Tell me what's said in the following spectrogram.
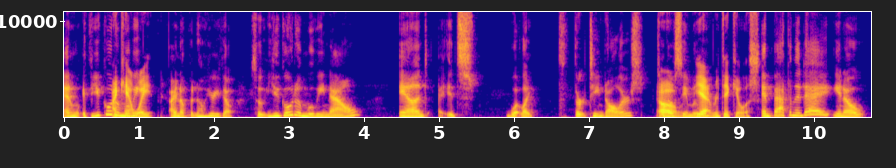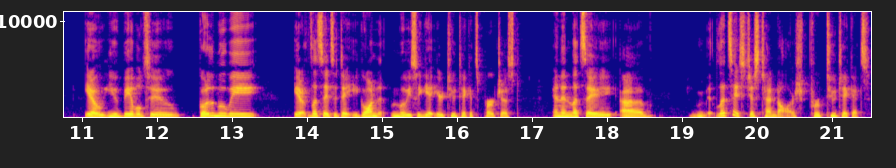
and if you go to I a can't movie, wait. I know but no here you go so you go to a movie now and it's what like thirteen dollars to oh, go see a movie yeah, ridiculous. and back in the day, you know, you know, you'd be able to go to the movie. You know, let's say it's a date. You go on to a movie, so you get your two tickets purchased, and then let's say, uh, let's say it's just ten dollars for two tickets,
